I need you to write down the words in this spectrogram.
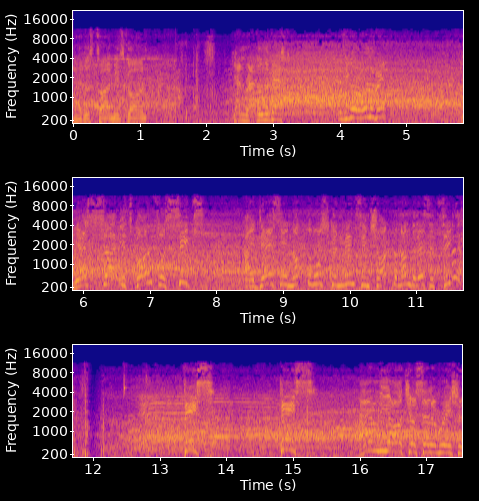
Now this time he's gone. Can rattle the best. Has he got hold of it? Yes, uh, it's gone for six. I dare say not the most convincing shot, but nonetheless it's six. This, this, and the Archer celebration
